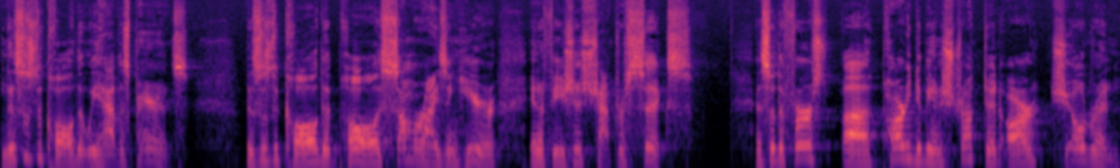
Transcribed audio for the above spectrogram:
And this is the call that we have as parents. This is the call that Paul is summarizing here in Ephesians chapter 6. And so the first uh, party to be instructed are children.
